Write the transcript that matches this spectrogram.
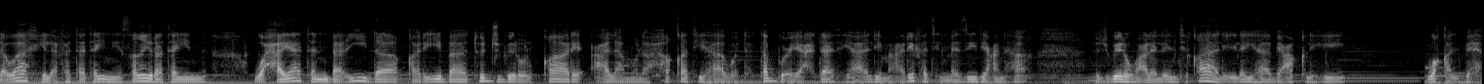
دواخل فتاتين صغيرتين وحياة بعيدة قريبة تجبر القارئ على ملاحقتها وتتبع أحداثها لمعرفة المزيد عنها. تجبره على الانتقال إليها بعقله وقلبه.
